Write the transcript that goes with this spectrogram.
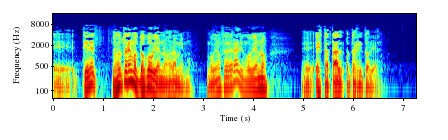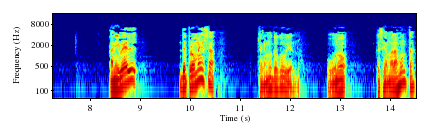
eh, tiene, nosotros tenemos dos gobiernos ahora mismo, un gobierno federal y un gobierno eh, estatal o territorial. A nivel de promesa, tenemos dos gobiernos. Uno que se llama la Junta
